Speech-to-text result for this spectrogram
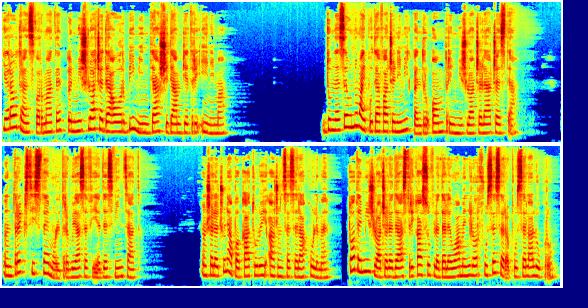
erau transformate în mijloace de a orbi mintea și de a împietri inima. Dumnezeu nu mai putea face nimic pentru om prin mijloacele acestea. Întreg sistemul trebuia să fie desfințat. Înșelăciunea păcatului ajunsese la culme. Toate mijloacele de a strica sufletele oamenilor fusese răpuse la lucru.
